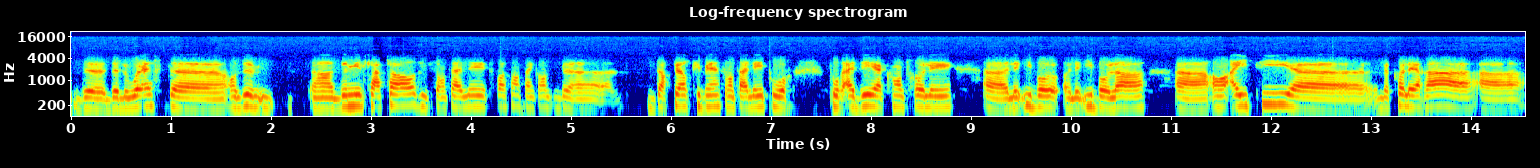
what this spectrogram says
de, de l'Ouest. en, en 2014, ils sont allés, 350 docteurs cubains sont allés pour pour aider à contrôler euh, le, Ebola. Euh, en Haïti, euh, le choléra,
